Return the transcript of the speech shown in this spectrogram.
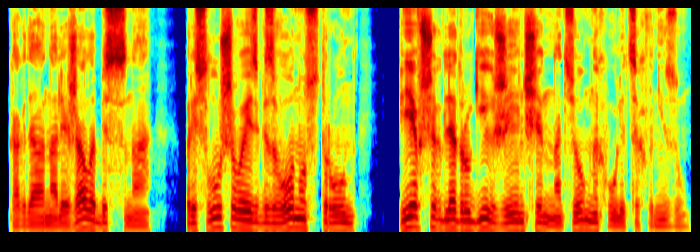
когда она лежала без сна, прислушиваясь к звону струн, певших для других женщин на темных улицах внизу.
